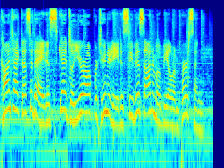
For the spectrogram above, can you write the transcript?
Contact us today to schedule your opportunity to see this automobile in person.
